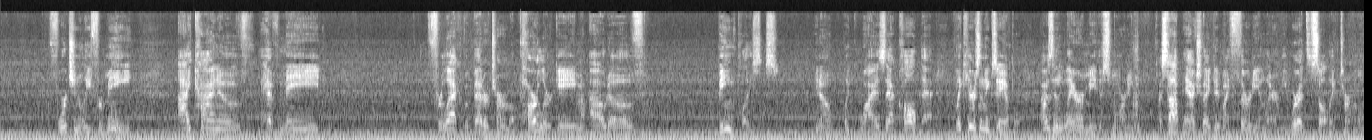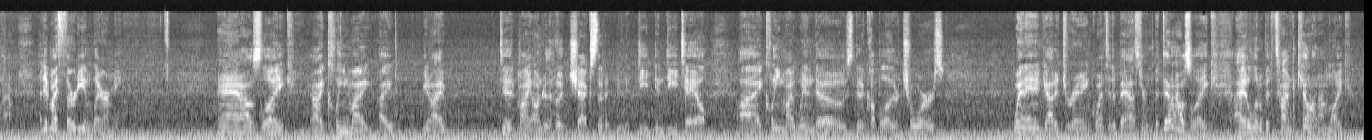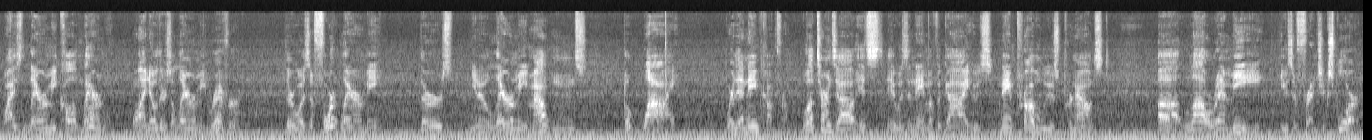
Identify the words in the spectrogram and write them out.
Fortunately for me, I kind of have made, for lack of a better term, a parlor game out of being places. You know, like why is that called that? Like here's an example. I was in Laramie this morning. I stopped, actually I did my 30 in Laramie. We're at the Salt Lake Terminal now. I did my 30 in Laramie. And I was like, I cleaned my, I, you know, I did my under the hood checks that in detail. I cleaned my windows, did a couple other chores. Went in, got a drink, went to the bathroom. But then I was like, I had a little bit of time to kill, and I'm like, why is Laramie called Laramie? Well, I know there's a Laramie River there was a Fort Laramie, there's, you know, Laramie Mountains, but why? Where did that name come from? Well, it turns out it's it was the name of a guy whose name probably was pronounced uh, Laramie. He was a French explorer,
